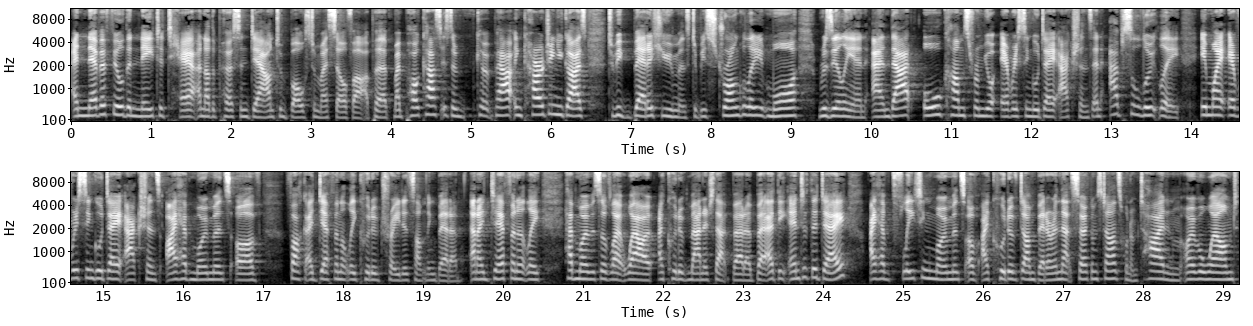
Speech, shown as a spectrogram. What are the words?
and never feel the need to tear another person down to bolster myself up? Uh, my podcast is about encouraging you guys to be better humans, to be strongly more resilient. And that all comes from your every single day actions. And absolutely, in my every single day actions, I have moments of, fuck, I definitely could have treated something better. And I definitely have moments of like, wow, I could have managed that better. But at the end of the day, I have fleeting moments of I could have done better in that circumstance when I'm tired and I'm overwhelmed.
